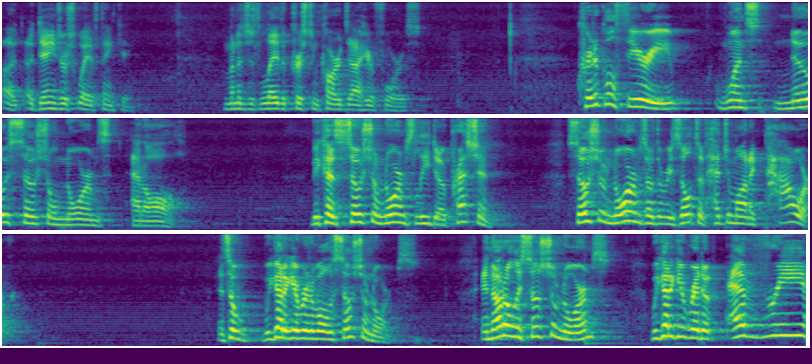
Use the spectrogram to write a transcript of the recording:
a, a dangerous way of thinking. I'm going to just lay the Christian cards out here for us. Critical theory wants no social norms at all because social norms lead to oppression. Social norms are the result of hegemonic power. And so we got to get rid of all the social norms. And not only social norms, we got to get rid of every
